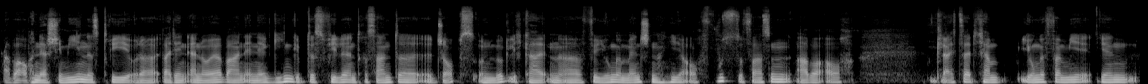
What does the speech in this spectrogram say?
aber auch in der Chemieindustrie oder bei den erneuerbaren Energien gibt es viele interessante äh, Jobs und Möglichkeiten äh, für junge Menschen hier auch Fuß zu fassen, aber auch gleichzeitig haben junge Familien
